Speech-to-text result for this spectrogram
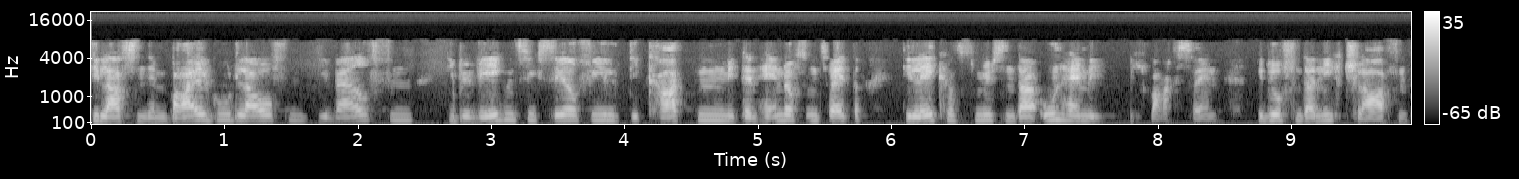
die lassen den Ball gut laufen, die werfen, die bewegen sich sehr viel, die cutten mit den Handoffs und so weiter. Die Lakers müssen da unheimlich wach sein. Die dürfen da nicht schlafen.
